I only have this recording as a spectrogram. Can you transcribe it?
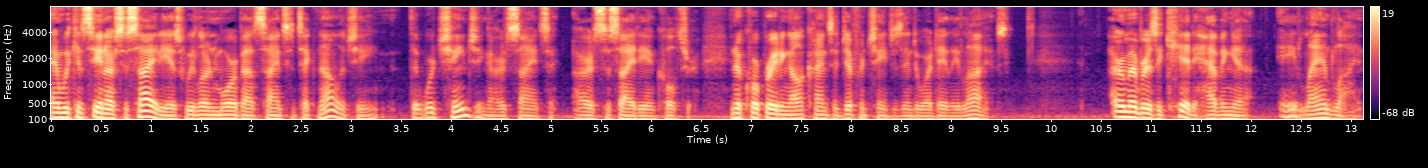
And we can see in our society, as we learn more about science and technology, that we're changing our science, our society and culture, and incorporating all kinds of different changes into our daily lives. I remember as a kid having a, a landline,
